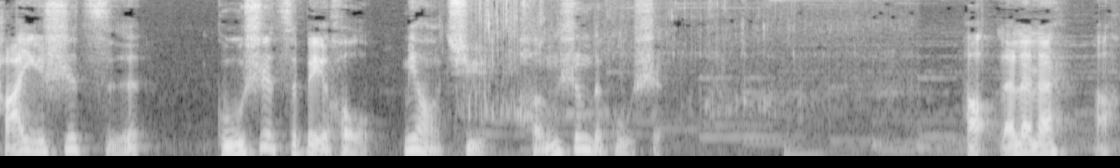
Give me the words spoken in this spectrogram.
茶余诗词，古诗词背后妙趣横生的故事。好，来来来啊，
